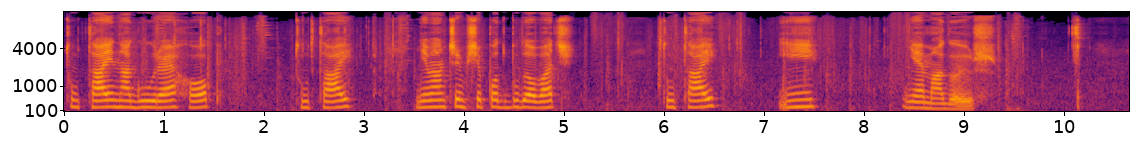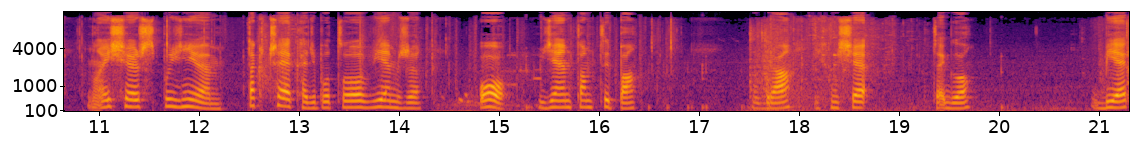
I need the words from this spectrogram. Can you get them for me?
Tutaj na górę, hop. Tutaj. Nie mam czym się podbudować. Tutaj. I nie ma go już. No i się już spóźniłem. Tak czekać, bo to wiem, że... O, widziałem tam typa. Dobra, niech mi się tego... Bieg.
